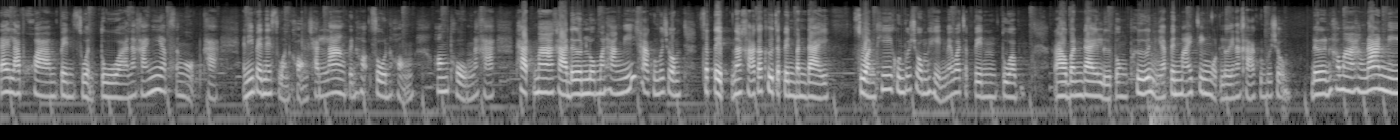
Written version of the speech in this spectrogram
ได้รับความเป็นส่วนตัวนะคะ เงียบสงบค่ะ นนี้เป็นในส่วนของชั้นล่างเป็นโซนของห้องโถงนะคะ ถัดมาค่ะเดินลงมาทางนี้ค่ะคุณผู้ชมสเต็ปนะคะก็คือจะเป็นบันได ส่วนที่คุณผู้ชมเห็นไม่ว่าจะเป็นตัวราวบันไดหรือตรงพื้นอย่างเงี้ยเป็นไม้จริงหมดเลยนะคะ คุณผู้ชม เดินเข้ามาทางด้านนี้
